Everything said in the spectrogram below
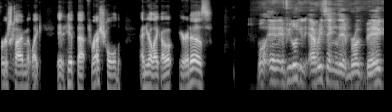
first right. time it like it hit that threshold, and you're like, oh, here it is. Well, and if you look at everything that broke big,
